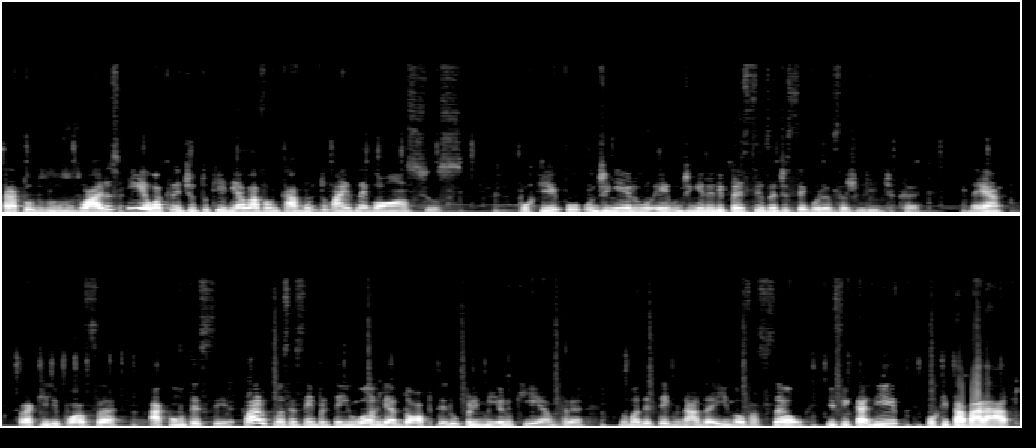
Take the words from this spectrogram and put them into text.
para todos os usuários e eu acredito que iria alavancar muito mais negócios, porque o, o dinheiro, o dinheiro ele precisa de segurança jurídica, né? Para que ele possa acontecer. Claro que você sempre tem o early adopter, o primeiro que entra numa determinada inovação e fica ali porque está barato,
